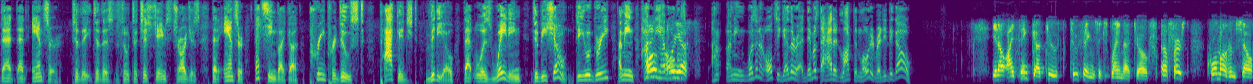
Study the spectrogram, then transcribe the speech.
that that answer to the to this to, to Tish James charges, that answer that seemed like a pre-produced, packaged video that was waiting to be shown. Do you agree? I mean, how oh, did he have oh, all those? yes. I mean, wasn't it all together? They must have had it locked and loaded, ready to go. You know, I think uh, two two things explain that, Joe. Uh, first, Cuomo himself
